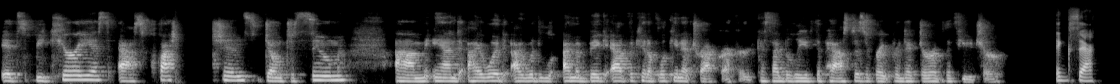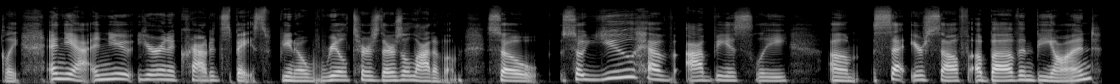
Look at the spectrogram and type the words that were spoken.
it's be curious, ask questions, don't assume. Um, and I would, I would, I'm a big advocate of looking at track record because I believe the past is a great predictor of the future. Exactly. And yeah, and you you're in a crowded space. You know, realtors there's a lot of them. So so you have obviously um, set yourself above and beyond,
